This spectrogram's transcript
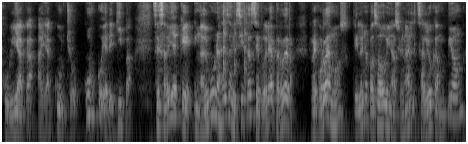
Juliaca, Ayacucho, Cusco y Arequipa. Se sabía que en algunas de esas visitas se podría perder Recordemos que el año pasado Binacional salió campeón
